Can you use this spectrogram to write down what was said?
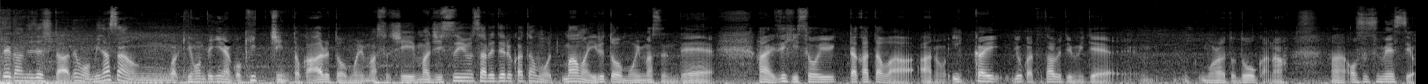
って感じでした。でも皆さんは基本的にはこうキッチンとかあると思いますし、まあ自炊をされてる方もまあまあいると思いますんで、はい、ぜひそういった方は、あの、一回よかったら食べてみてもらうとどうかな。はい、おすすめですよ。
